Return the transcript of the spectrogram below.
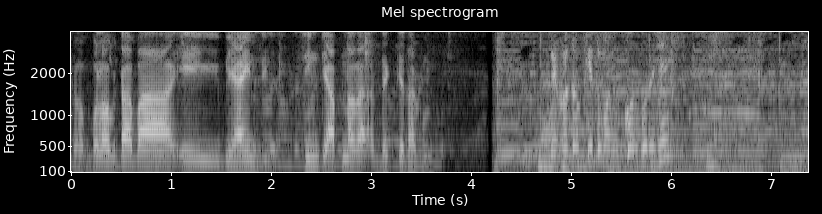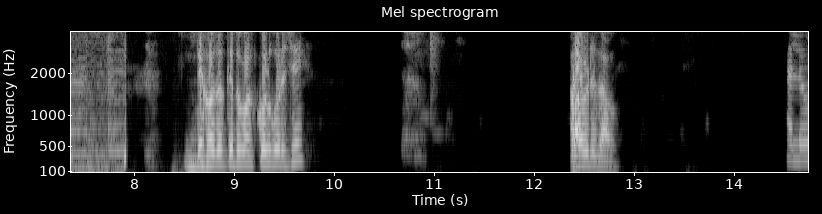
তো ব্লগটা বা এই বিহাইন্ড সিনটি আপনারা দেখতে থাকুন। দেখো তো কে তোমাকে কল করেছে? দেখো তো কে তোমাকে কল করেছে? আর ওটা দাও। হ্যালো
